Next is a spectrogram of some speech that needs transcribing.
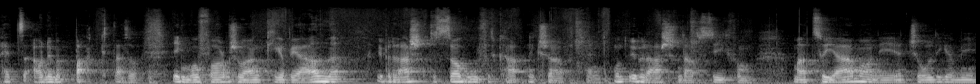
hat es auch nicht mehr gepackt. Also irgendwo Formschwankungen bei allen. Überraschend, dass so viele nicht geschafft haben. Und überraschend auch der Sieg von Matsuyama. Und ich entschuldige mich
